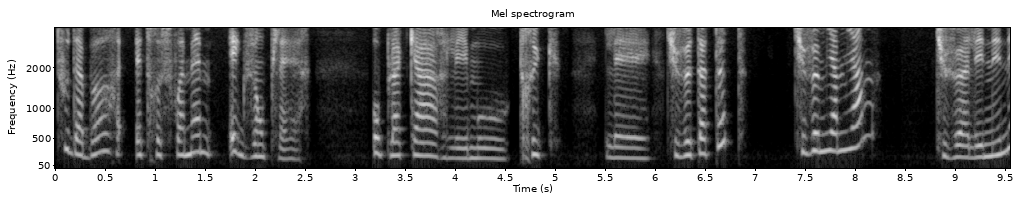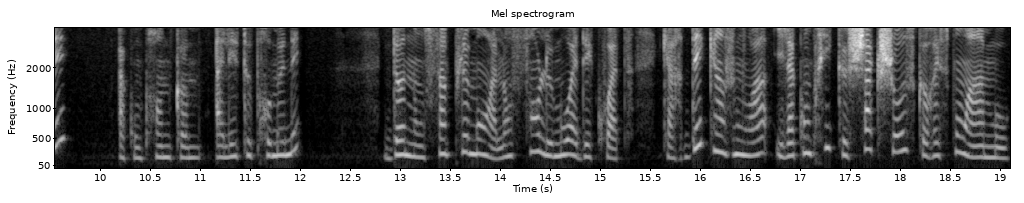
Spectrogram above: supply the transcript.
Tout d'abord, être soi-même exemplaire. Au placard, les mots truc, les tu veux ta tête Tu veux miam miam Tu veux aller néné À comprendre comme aller te promener Donnons simplement à l'enfant le mot adéquat, car dès 15 mois, il a compris que chaque chose correspond à un mot,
